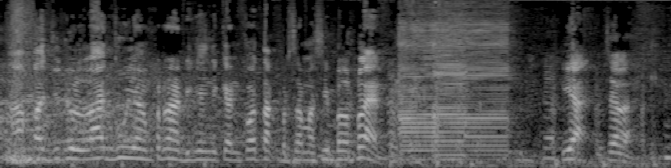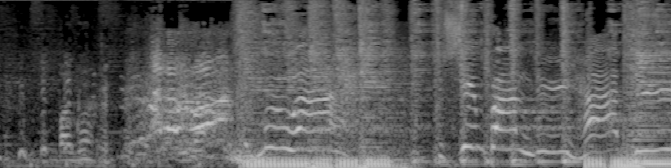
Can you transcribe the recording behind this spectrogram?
Apa judul lagu yang pernah dinyanyikan Kotak bersama Simple Plan? Iya, salah. Semua ku simpan di hati.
